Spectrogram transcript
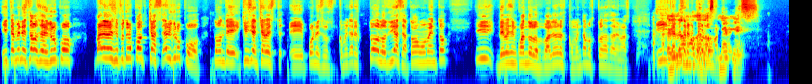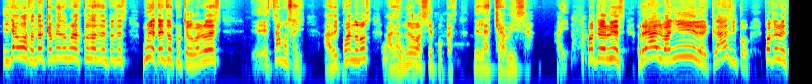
Y también estamos en el grupo Valedores del Futuro Podcast, el grupo donde Cristian Chávez eh, pone sus comentarios todos los días, a todo momento. Y de vez en cuando los valedores comentamos cosas además. Y El también amo de transmitimos los memes. y ya vamos a andar cambiando algunas cosas, entonces muy atentos porque los valores eh, estamos ahí, adecuándonos a las nuevas épocas de la chaviza. Ahí. Paco Hernández, Real Bañil, el clásico. Paco Hernández,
